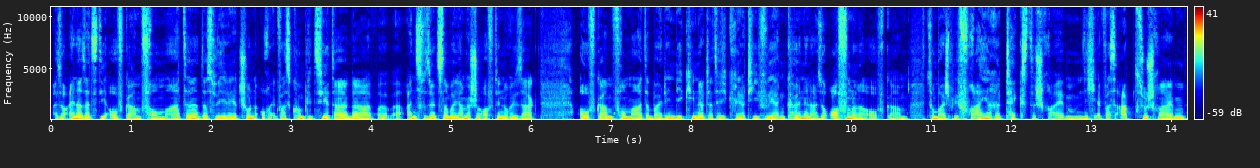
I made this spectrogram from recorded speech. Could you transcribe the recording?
also einerseits die Aufgabenformate, das wäre jetzt schon auch etwas komplizierter da äh, anzusetzen, aber wir haben ja schon oft genug gesagt, Aufgabenformate, bei denen die Kinder tatsächlich kreativ werden können, also offenere Aufgaben, zum Beispiel freiere Texte schreiben, nicht etwas abzuschreiben,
